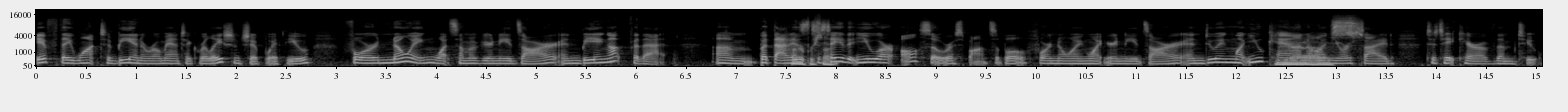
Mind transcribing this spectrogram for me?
if they want to be in a romantic relationship with you for knowing what some of your needs are and being up for that. Um, but that is to 100%. say that you are also responsible for knowing what your needs are and doing what you can on your side to take care of them too.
